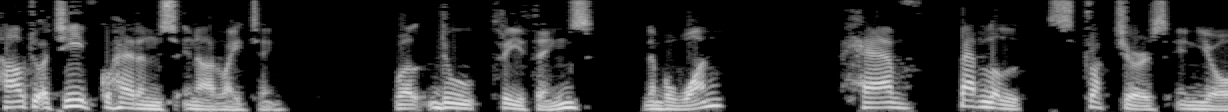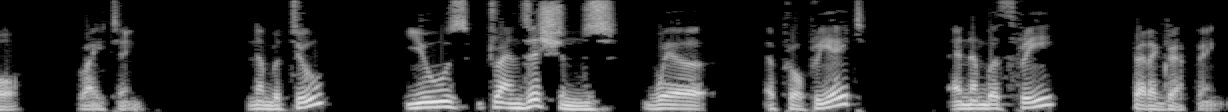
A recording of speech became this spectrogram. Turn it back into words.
How to achieve coherence in our writing? Well, do three things. Number one, have parallel structures in your writing. Number two, use transitions where appropriate. And number three, paragraphing.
